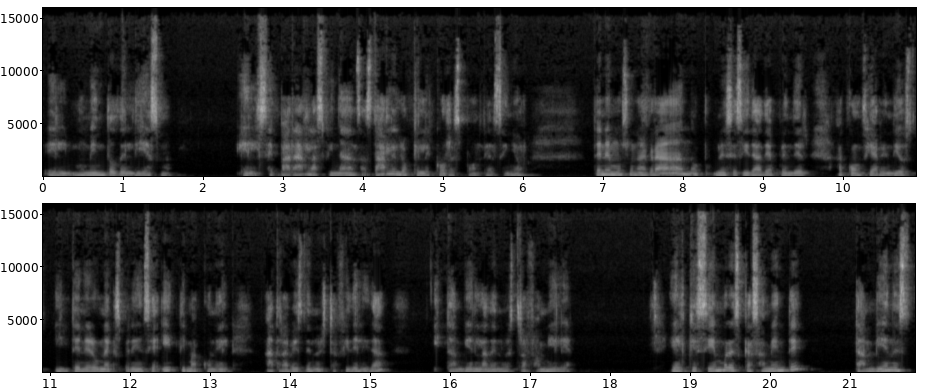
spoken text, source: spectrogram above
el momento del diezmo, el separar las finanzas, darle lo que le corresponde al Señor. Tenemos una gran necesidad de aprender a confiar en Dios y tener una experiencia íntima con Él a través de nuestra fidelidad y también la de nuestra familia. El que siembra escasamente también es,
